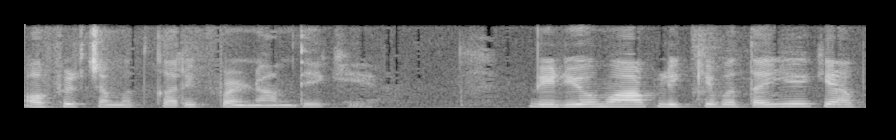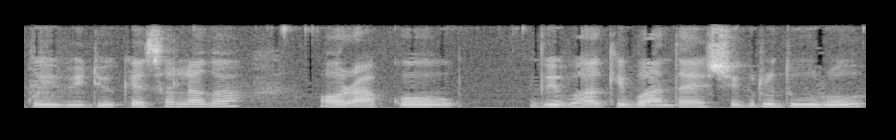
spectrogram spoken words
और फिर चमत्कारिक परिणाम देखिए। वीडियो में आप लिख के बताइए कि आपको ये वीडियो कैसा लगा और आपको विवाह की बाधाएँ शीघ्र दूर हो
